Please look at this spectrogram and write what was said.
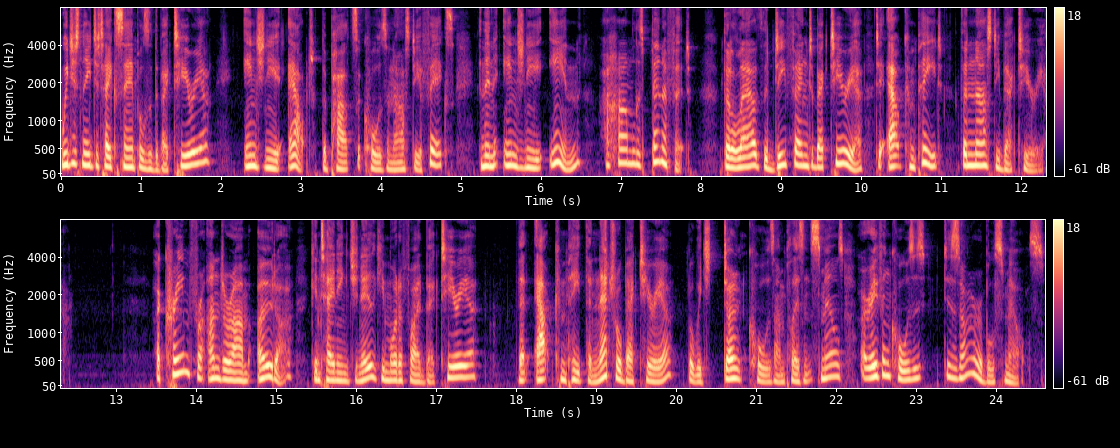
We just need to take samples of the bacteria, engineer out the parts that cause the nasty effects, and then engineer in a harmless benefit that allows the defanged bacteria to outcompete the nasty bacteria. A cream for underarm odour containing genetically modified bacteria that outcompete the natural bacteria but which don't cause unpleasant smells or even causes desirable smells.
